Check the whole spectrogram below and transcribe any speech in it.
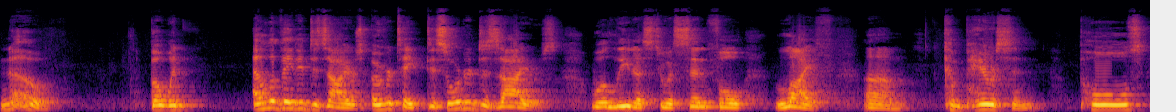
No. But when elevated desires overtake disordered desires, will lead us to a sinful life. Um, comparison pulls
